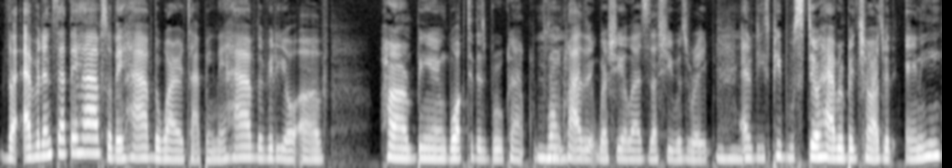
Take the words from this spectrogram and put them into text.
the evidence that they have. So they have the wiretapping, they have the video of her being walked to this broom, cla- broom closet where she alleged that she was raped, and these people still haven't been charged with anything.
